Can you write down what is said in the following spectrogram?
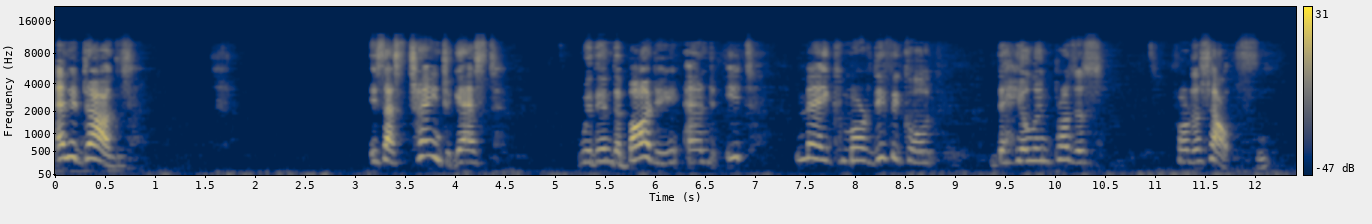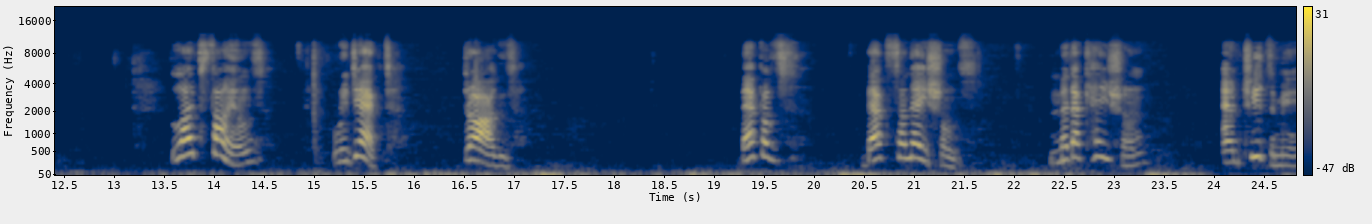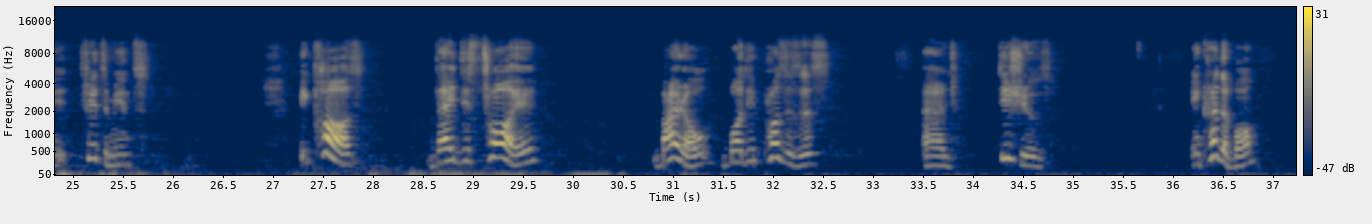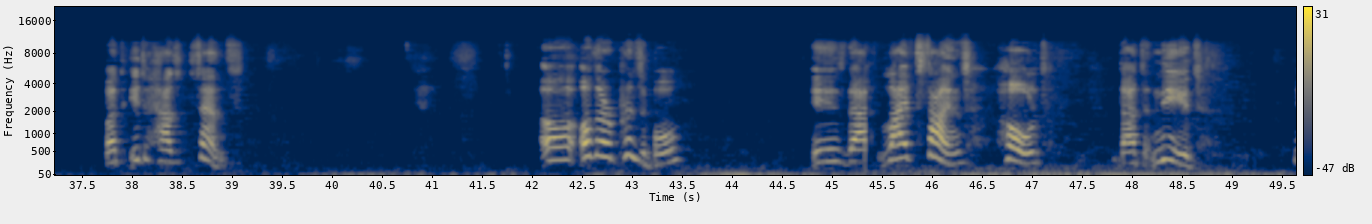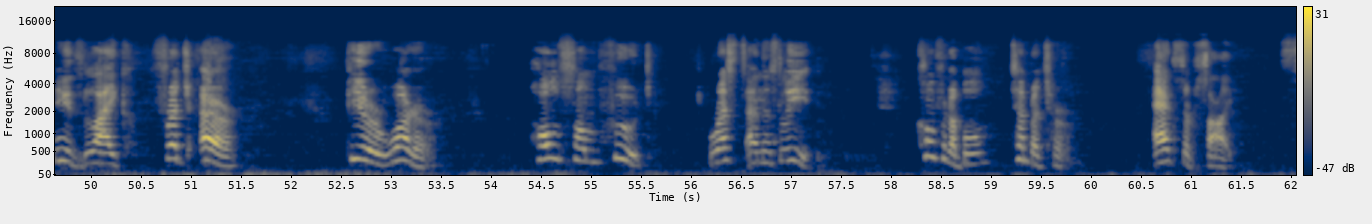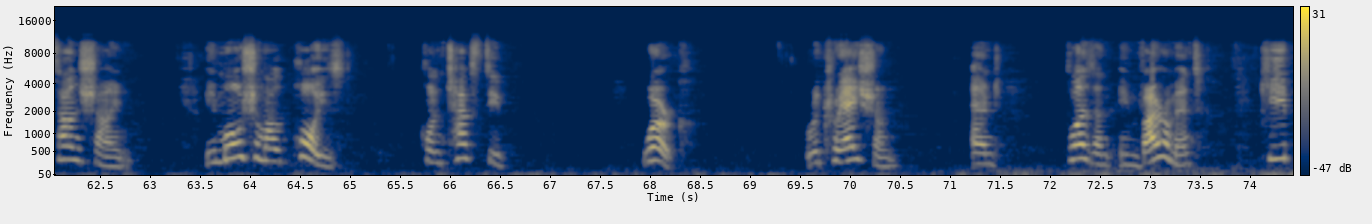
Any drugs is a strange guest within the body and it make more difficult the healing process for the cells. Life science reject drugs, vaccinations, medication, and treatment, because they destroy vital body processes and tissues. Incredible, but it has sense. Uh, other principle is that life science hold that need needs like fresh air, pure water, wholesome food, rest and sleep, comfortable temperature, exercise, sunshine, emotional poise, constructive work, recreation, and pleasant environment keep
